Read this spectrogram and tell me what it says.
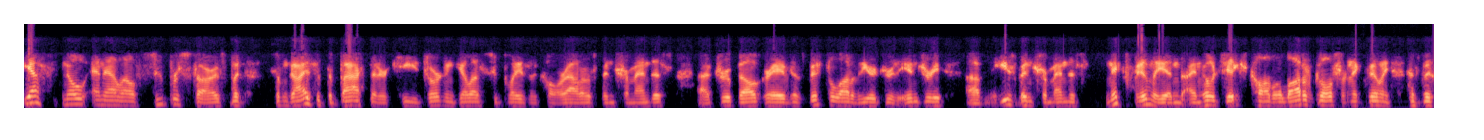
yes, no NLL superstars, but some guys at the back that are key. Jordan Gillis, who plays in Colorado, has been tremendous. Uh, Drew Belgrave has missed a lot of the year due to injury. Um, he's been tremendous. Nick Finley, and I know Jake's called a lot of goals for Nick Finley, has been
